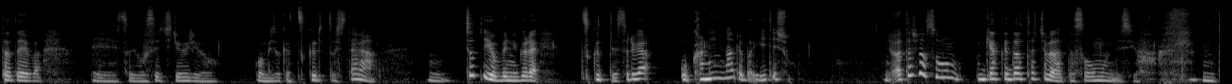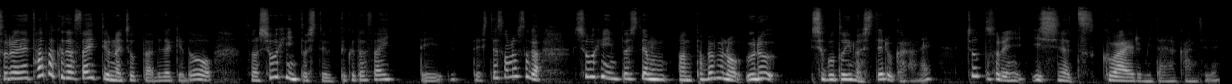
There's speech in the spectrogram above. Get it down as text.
例えば、えー、そういうおせち料理をおみそか作るとしたら、うん、ちょっと余分にぐらい作ってそれがお金になればいいでしょ。私はそう逆の立場だったらそう思うんですよ。うん、それはねただくださいっていうのはちょっとあれだけどその商品として売ってくださいって言ってしてその人が商品としてもあの食べ物を売る仕事を今してるからね。ちょっとそれに一品加えるみたいな感じで。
